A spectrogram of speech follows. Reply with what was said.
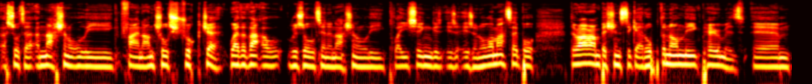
a sort of a national league financial structure. Whether that'll result in a national league placing is, is, is another matter, but there are ambitions to get up the non-league pyramid. Um,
